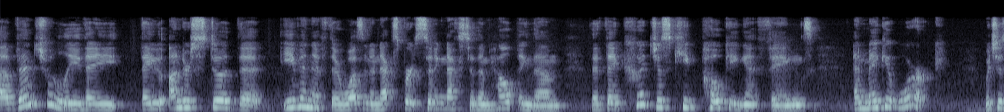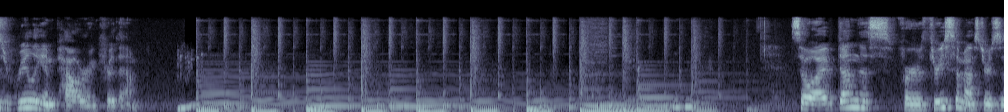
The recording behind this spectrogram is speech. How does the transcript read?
eventually they they understood that even if there wasn't an expert sitting next to them helping them, that they could just keep poking at things and make it work, which is really empowering for them. So I've done this for three semesters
